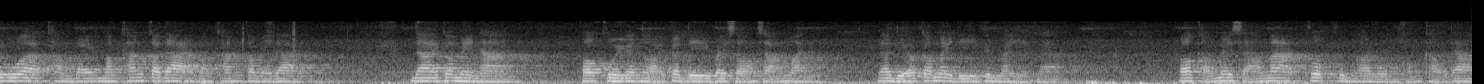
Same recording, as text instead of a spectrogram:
รู้ว่าทำไปบางครั้งก็ได้ บางครั้งก็ไม่ได้ ได้ก็ไม่นาน พอคุยกันหน่อยก็ดีไปสองสามวัน แล้วเดี๋ยวก็ไม่ดีขึ้นมาอีกแล้ว เพราะเขาไม่สามารถควบคุมอารมณ์ของเขาได้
